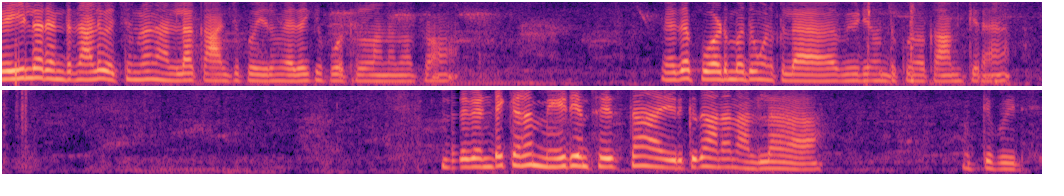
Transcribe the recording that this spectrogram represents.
வெயிலில் ரெண்டு நாள் வச்சோம்னா நல்லா காஞ்சி போயிடும் விதைக்கு போட்டுடலாம் நம்ம அப்புறம். விதை போடும்போது உங்களுக்கு வீடியோ வந்து காமிக்கிறேன். இந்த வெண்டைக்காய்லாம் மீடியம் சைஸ் தான் இருக்குது. ஆனால் நல்லா முத்தி போயிடுச்சு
